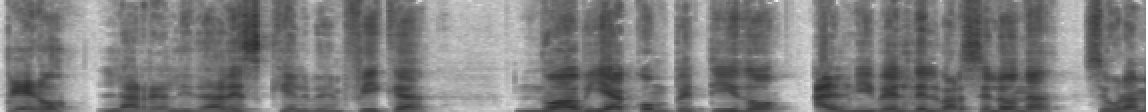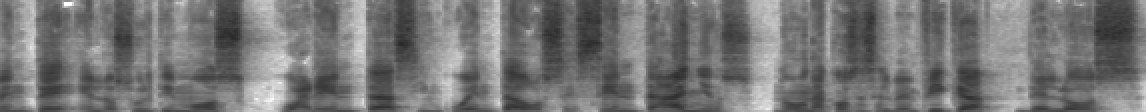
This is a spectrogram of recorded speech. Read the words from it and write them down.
Pero la realidad es que el Benfica no había competido al nivel del Barcelona seguramente en los últimos 40, 50 o 60 años, ¿no? Una cosa es el Benfica de los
